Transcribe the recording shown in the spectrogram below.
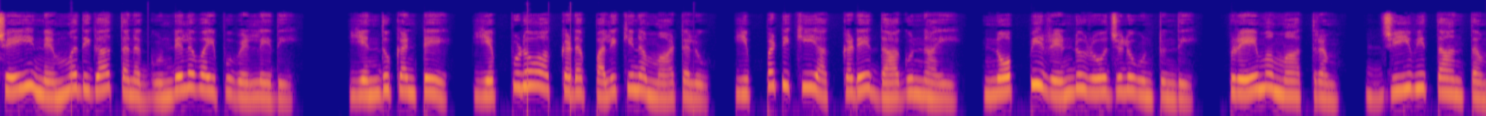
చేయి నెమ్మదిగా తన గుండెలవైపు వెళ్ళేది ఎందుకంటే ఎప్పుడో అక్కడ పలికిన మాటలు ఇప్పటికీ అక్కడే దాగున్నాయి. నొప్పి రెండు రోజులు ఉంటుంది. ప్రేమ మాత్రం జీవితాంతం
